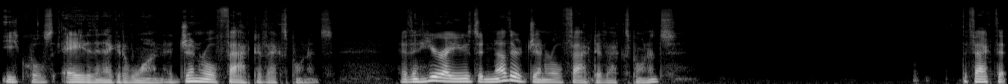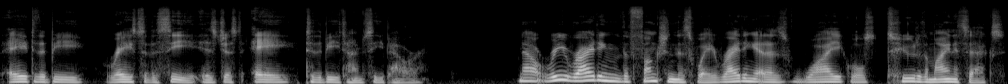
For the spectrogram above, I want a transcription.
equals a to the negative 1, a general fact of exponents. And then here I used another general fact of exponents, the fact that a to the b raised to the c is just a to the b times c power. Now, rewriting the function this way, writing it as y equals 2 to the minus x,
